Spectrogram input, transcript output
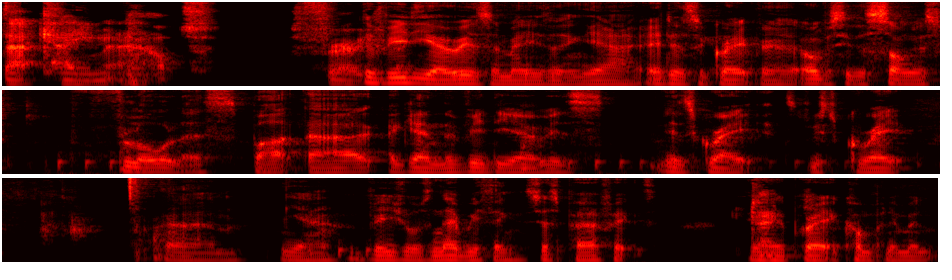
that came out. Very the video is amazing. Yeah, it is a great video. Obviously, the song is flawless, but uh, again, the video is is great. It's, it's great. Um, yeah, visuals and everything. It's just perfect. Yeah, great accompaniment.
